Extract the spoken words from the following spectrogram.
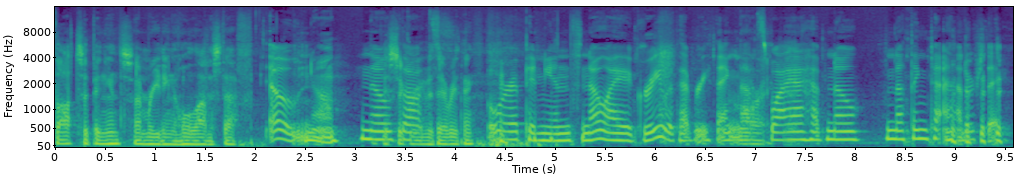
Thoughts, opinions? I'm reading a whole lot of stuff. Oh no, no Disagree with everything. or opinions. No, I agree with everything. That's right, why I have no nothing to add or say.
